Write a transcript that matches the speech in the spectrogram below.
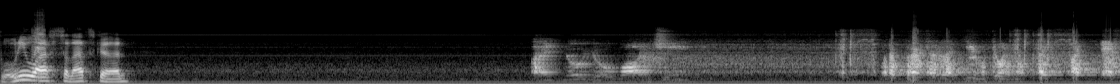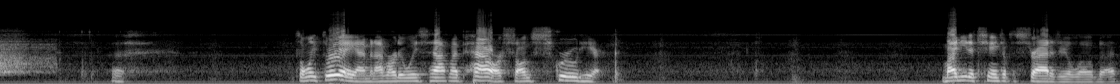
Looney left, so that's good. I know you're watching. What a person like you doing a place like this? It's only 3 a.m. and I've already wasted half my power, so I'm screwed here. Might need to change up the strategy a little bit.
